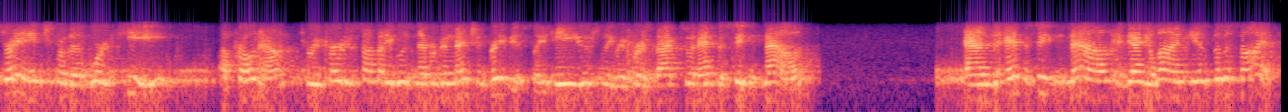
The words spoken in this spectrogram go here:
strange for the word he a pronoun to refer to somebody who has never been mentioned previously. He usually refers back to an antecedent noun. And the antecedent noun in Daniel 9 is the Messiah.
